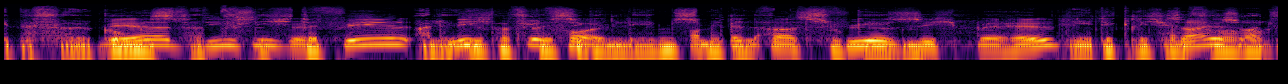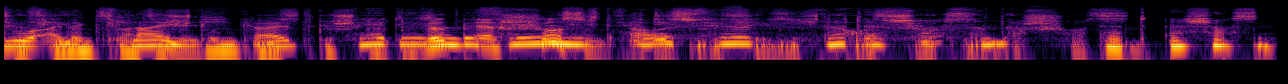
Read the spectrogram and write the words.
Die Bevölkerung Wer ist verpflichtet, Befehl alle nicht überflüssigen Lebensmittel und etwas abzugeben. für sich behält, Lediglich ein sei es auch Vorrat für nur eine 24 Stunden Kleinigkeit, wird erschossen. Wer diesen Befehl nicht ausführt, wird erschossen. Wird erschossen.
